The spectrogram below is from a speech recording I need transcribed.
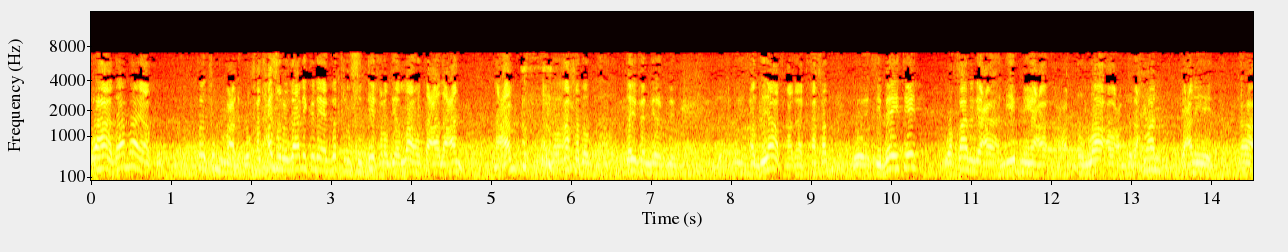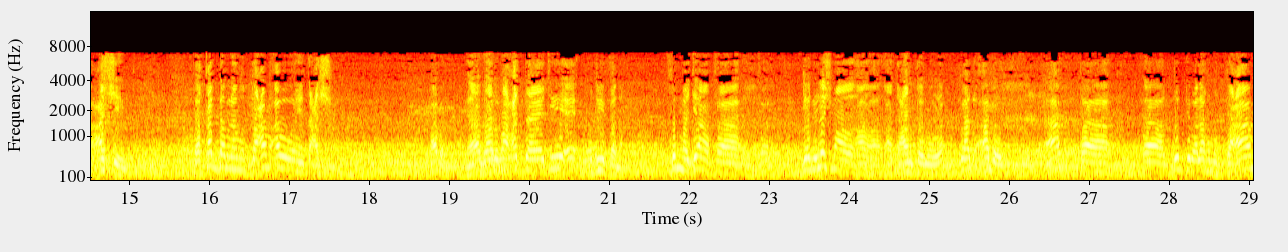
وهذا ما يأكل. ثم بعد. وقد حصل ذلك لأبي بكر الصديق رضي الله تعالى عنه. نعم. أنه أخذ ضيفا الضياف هذا أخذ في بيته وقال لابنه عبد الله أو عبد الرحمن يعني عشهم. فقدم لهم الطعام ابوا ان يتعشوا ابدا. قالوا ما حتى يجي مضيفنا ثم جاء ف... قالوا ليش ما اطعمتم؟ قال ابوا ها. فقدم لهم الطعام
